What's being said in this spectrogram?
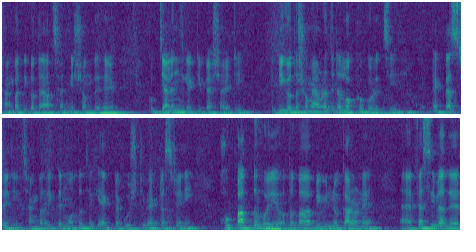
সাংবাদিকতায় আছেন, নিঃসন্দেহে খুব চ্যালেঞ্জিং একটি পেশা এটি। বিগত সময়ে আমরা যেটা লক্ষ্য করেছি, একটা শ্রেণি, সাংবাদিকদের মধ্য থেকে একটা গোষ্ঠী বা একটা শ্রেণি হোক বাধ্য হয়ে অথবা বিভিন্ন কারণে ফ্যাসিবাদের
